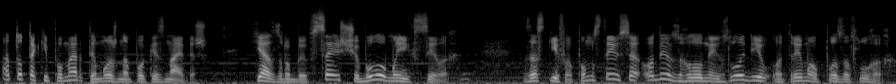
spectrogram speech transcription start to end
А то так і померти можна, поки знайдеш. Я зробив все, що було в моїх силах. За скіфа помстився, один з головних злодіїв отримав по заслугах.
